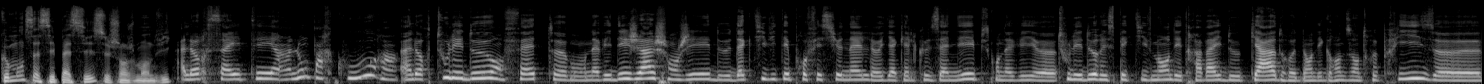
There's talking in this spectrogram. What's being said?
comment ça s'est passé ce changement de vie? Alors ça a été un long parcours. Alors tous les deux, en fait, on avait déjà changé d'activité professionnelle il y a quelques années puisqu'on avait tous les deux respectivement des travails de cadre dans des grandes entreprises, euh,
